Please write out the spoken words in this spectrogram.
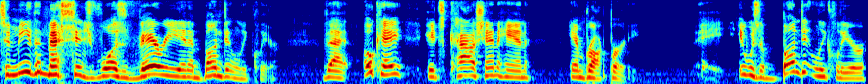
To me, the message was very and abundantly clear that, okay, it's Kyle Shanahan and Brock Purdy. It was abundantly clear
